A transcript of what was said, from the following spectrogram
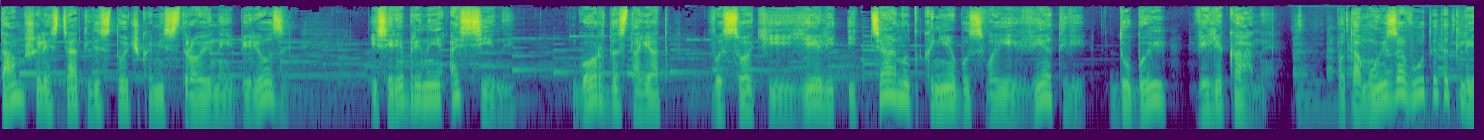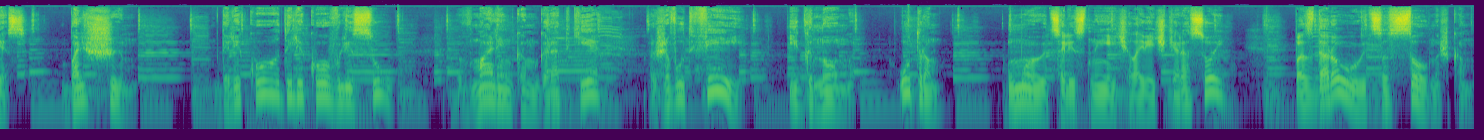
Там шелестят листочками стройные березы и серебряные осины. Гордо стоят высокие ели и тянут к небу свои ветви дубы-великаны. Потому и зовут этот лес большим. Далеко-далеко в лесу, в маленьком городке живут феи и гномы. Утром умоются лесные человечки росой, поздороваются с солнышком,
